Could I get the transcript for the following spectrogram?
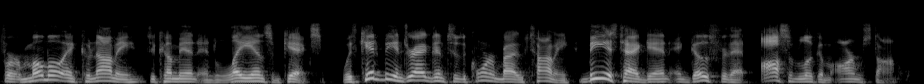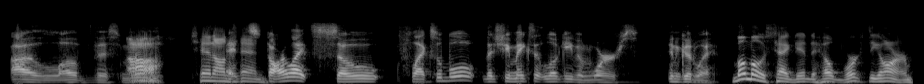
for Momo and Konami to come in and lay in some kicks. With Kid being dragged into the corner by Utami, Bea is tagged in and goes for that awesome looking arm stomp. I love this move. Ah, 10 on and 10. Starlight's so flexible that she makes it look even worse in a good way. Momo is tagged in to help work the arm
